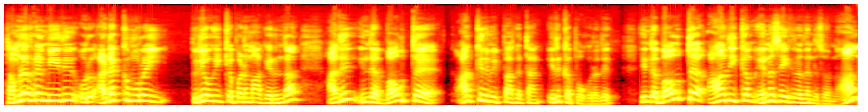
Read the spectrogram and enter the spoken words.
தமிழர்கள் மீது ஒரு அடக்குமுறை பிரயோகிக்கப்படுமாக இருந்தால் அது இந்த பௌத்த ஆக்கிரமிப்பாகத்தான் இருக்க போகிறது. இந்த பௌத்த ஆதிக்கம் என்ன செய்கிறது என்று சொன்னால்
